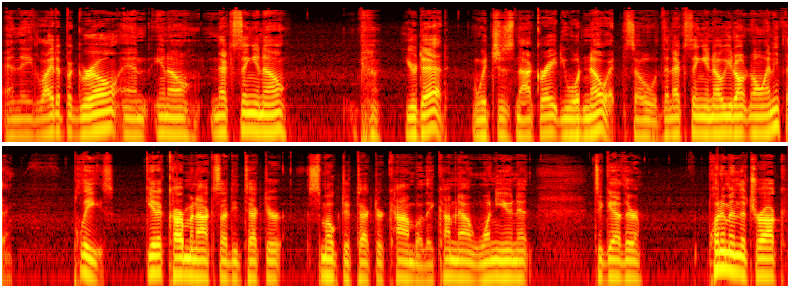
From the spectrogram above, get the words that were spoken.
and they light up a grill, and, you know, next thing you know, you're dead, which is not great. You wouldn't know it. So the next thing you know, you don't know anything. Please get a carbon monoxide detector, smoke detector combo. They come now one unit together. Put them in the truck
